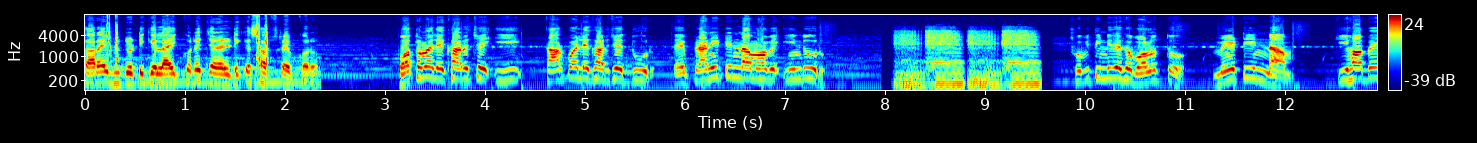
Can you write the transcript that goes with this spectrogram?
তারাই ভিডিওটিকে লাইক করে চ্যানেলটিকে সাবস্ক্রাইব করো। প্রথমে লেখা রয়েছে ই, তারপর লেখা রয়েছে দূর। তাই প্রাণীটির নাম হবে ইন্দুর ছবি তিনটি দেখে বলো তো, মেয়েটির নাম কি হবে?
